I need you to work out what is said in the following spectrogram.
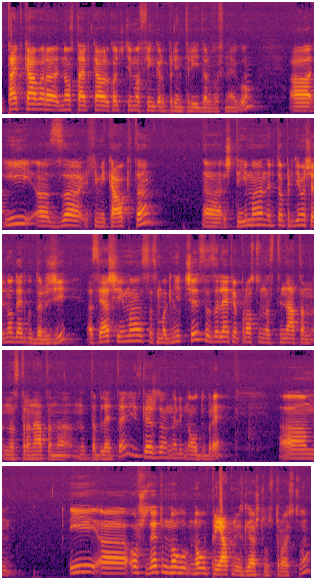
Type cover, нов type cover, който ще има fingerprint reader в него. А, и а, за химикалката а, ще има, нали, то преди имаше едно дет го държи, а сега ще има с магнитче, се залепя просто на стената, на страната на, на таблета и изглежда нали, много добре. А, и а, общо взето много, много приятно изглеждащо устройство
